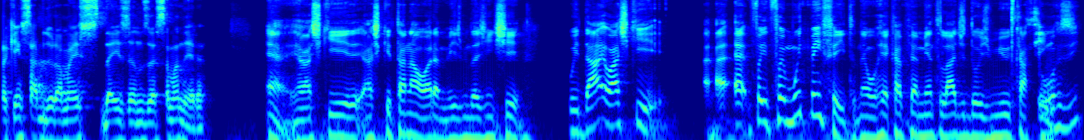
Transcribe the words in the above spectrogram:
para quem sabe durar mais 10 anos dessa maneira. É, eu acho que acho que está na hora mesmo da gente cuidar. Eu acho que é, foi, foi muito bem feito, né? O recapeamento lá de 2014, Sim.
